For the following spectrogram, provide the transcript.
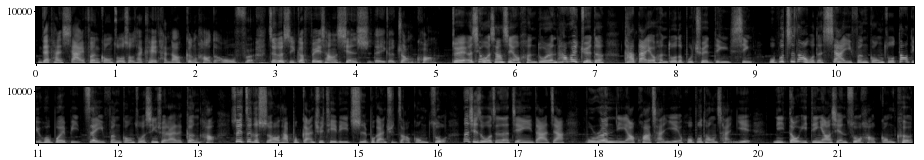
你在谈下一份工作的时候才可以谈到更好的 offer。这个是一个非常现实的一个状况。对，而且我相信有很多人他会觉得他带有很多的不确定性，我不知道我的下一份工作到底会不会比这一份工作薪水来得更好，所以这个时候他不敢去提离职，不敢去找工作。那其实我真的建议大家，不论你要跨产业或不同产业，你都一定要先做好功课，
